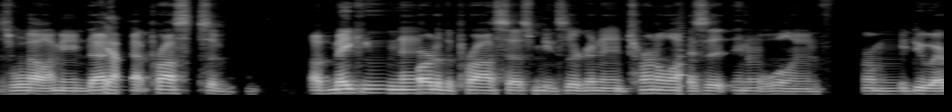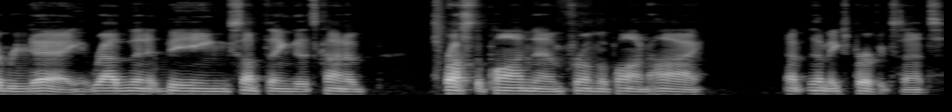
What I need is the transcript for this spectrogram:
as well i mean that, yep. that process of of making that part of the process means they're going to internalize it and it will inform they do every day rather than it being something that's kind of thrust upon them from upon high. That, that makes perfect sense.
